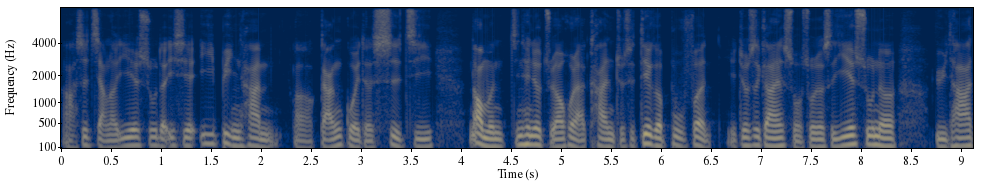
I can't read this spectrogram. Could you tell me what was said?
啊，是讲了耶稣的一些医病和呃赶鬼的事迹。那我们今天就主要会来看，就是第二个部分，也就是刚才所说，就是耶稣呢与他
